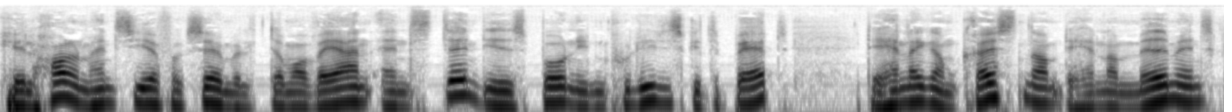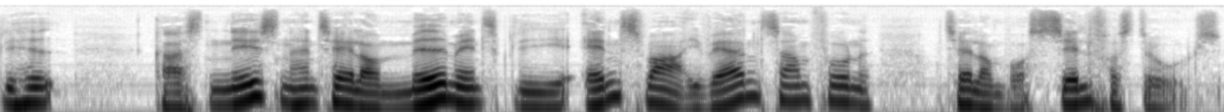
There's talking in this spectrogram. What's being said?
Kjell Holm han siger for eksempel, der må være en anstændighedsbund i den politiske debat. Det handler ikke om kristendom, det handler om medmenneskelighed. Carsten Nielsen han taler om medmenneskelige ansvar i verdenssamfundet og taler om vores selvforståelse.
